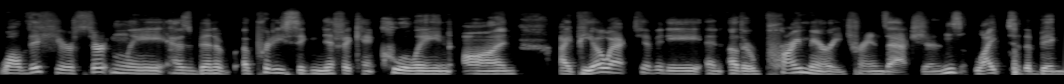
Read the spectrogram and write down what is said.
while this year certainly has been a, a, pretty significant cooling on IPO activity and other primary transactions, like to the big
